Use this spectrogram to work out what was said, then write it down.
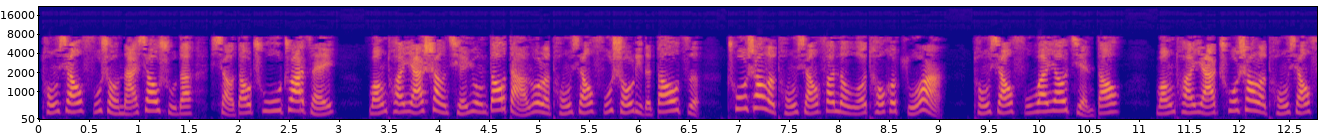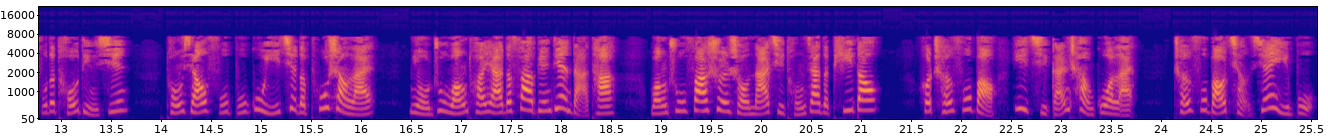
童祥福手拿消暑的小刀出屋抓贼，王团牙上前用刀打落了童祥福手里的刀子，戳伤了童祥帆的额头和左耳。童祥福弯腰捡刀，王团牙戳伤了童祥福的头顶心。童祥福不顾一切的扑上来，扭住王团牙的发辫，电打他。王初发顺手拿起童家的劈刀，和陈福宝一起赶场过来。陈福宝抢先一步，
